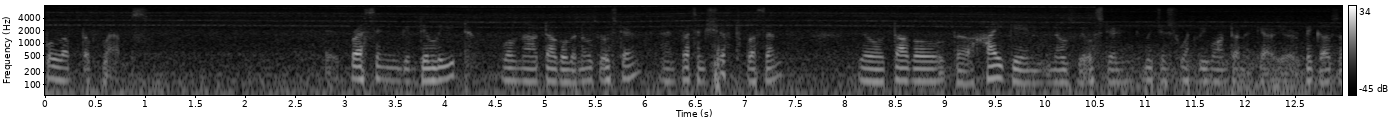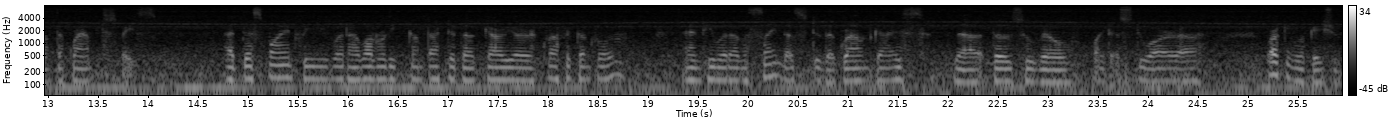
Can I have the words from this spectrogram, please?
pull up the flaps. Pressing delete will now toggle the nose wheel steering and pressing shift plus N will toggle the high gain nose wheel steering which is what we want on a carrier because of the cramped space. At this point we would have already contacted the carrier traffic controller and he would have assigned us to the ground guys, the, those who will point us to our uh, parking location.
